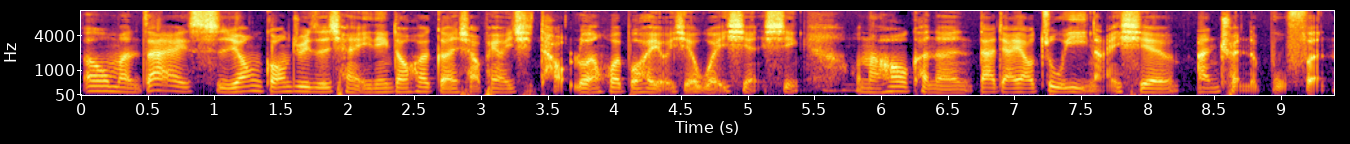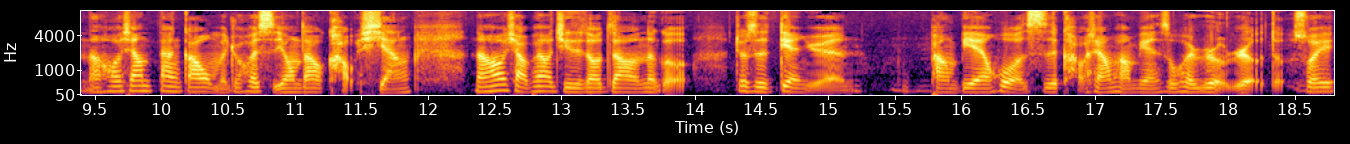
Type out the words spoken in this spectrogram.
呃，我们在使用工具之前，一定都会跟小朋友一起讨论会不会有一些危险性，然后可能大家要注意哪一些安全的部分。然后像蛋糕，我们就会使用到烤箱，然后小朋友其实都知道那个就是电源。旁边或者是烤箱旁边是会热热的，所以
